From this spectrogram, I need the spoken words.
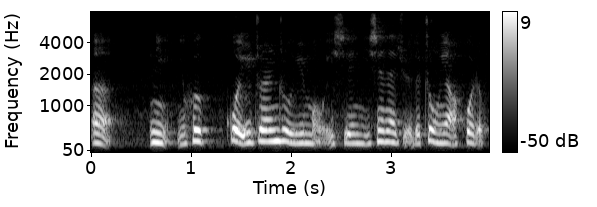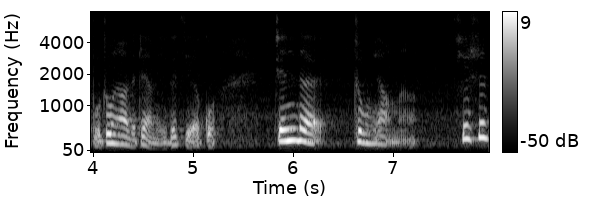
嗯，你你会过于专注于某一些你现在觉得重要或者不重要的这样的一个结果，真的重要吗？其实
